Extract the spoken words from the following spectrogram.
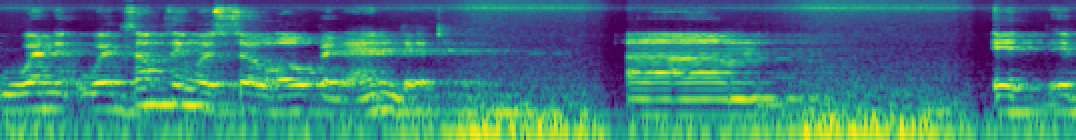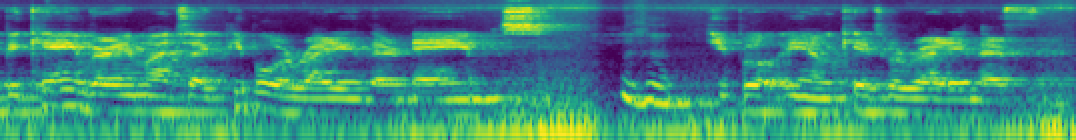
when when something was so open ended um, it, it became very much like people were writing their names people you know kids were writing their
